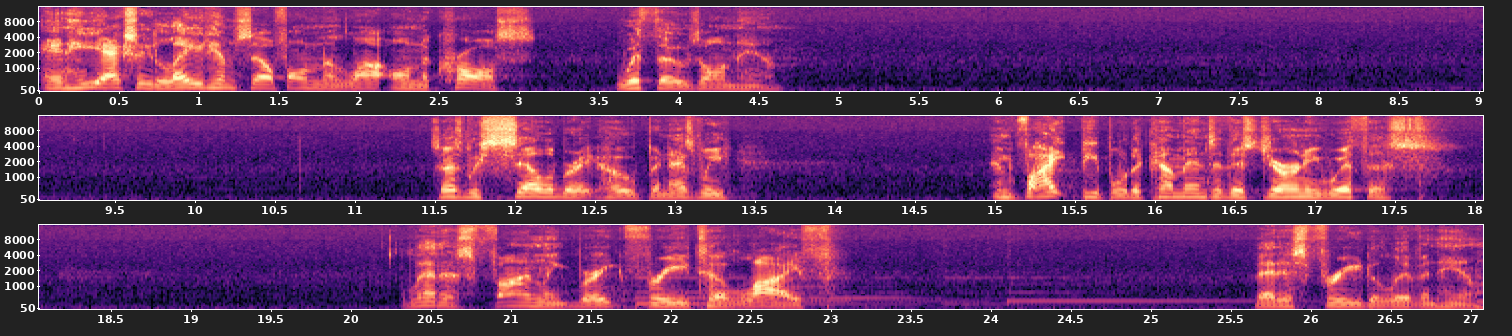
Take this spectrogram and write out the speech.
and he actually laid himself on the, on the cross with those on him. So, as we celebrate hope and as we invite people to come into this journey with us, let us finally break free to life that is free to live in Him.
